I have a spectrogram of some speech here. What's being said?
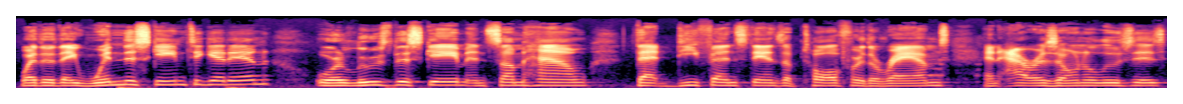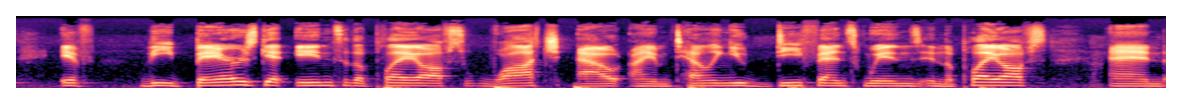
Whether they win this game to get in or lose this game and somehow that defense stands up tall for the Rams and Arizona loses, if the Bears get into the playoffs, watch out. I am telling you, defense wins in the playoffs and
